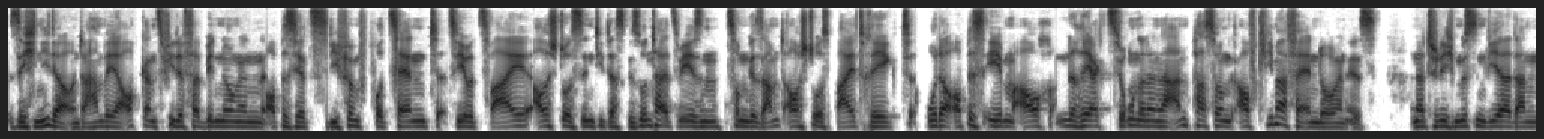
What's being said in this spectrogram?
sich nieder. Und da haben wir ja auch ganz viele Verbindungen, ob es jetzt die fünf Prozent CO2-Ausstoß sind, die das Gesundheitswesen zum Gesamtausstoß beiträgt, oder ob es eben auch eine Reaktion oder eine Anpassung auf Klimaveränderungen ist. Natürlich müssen wir dann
